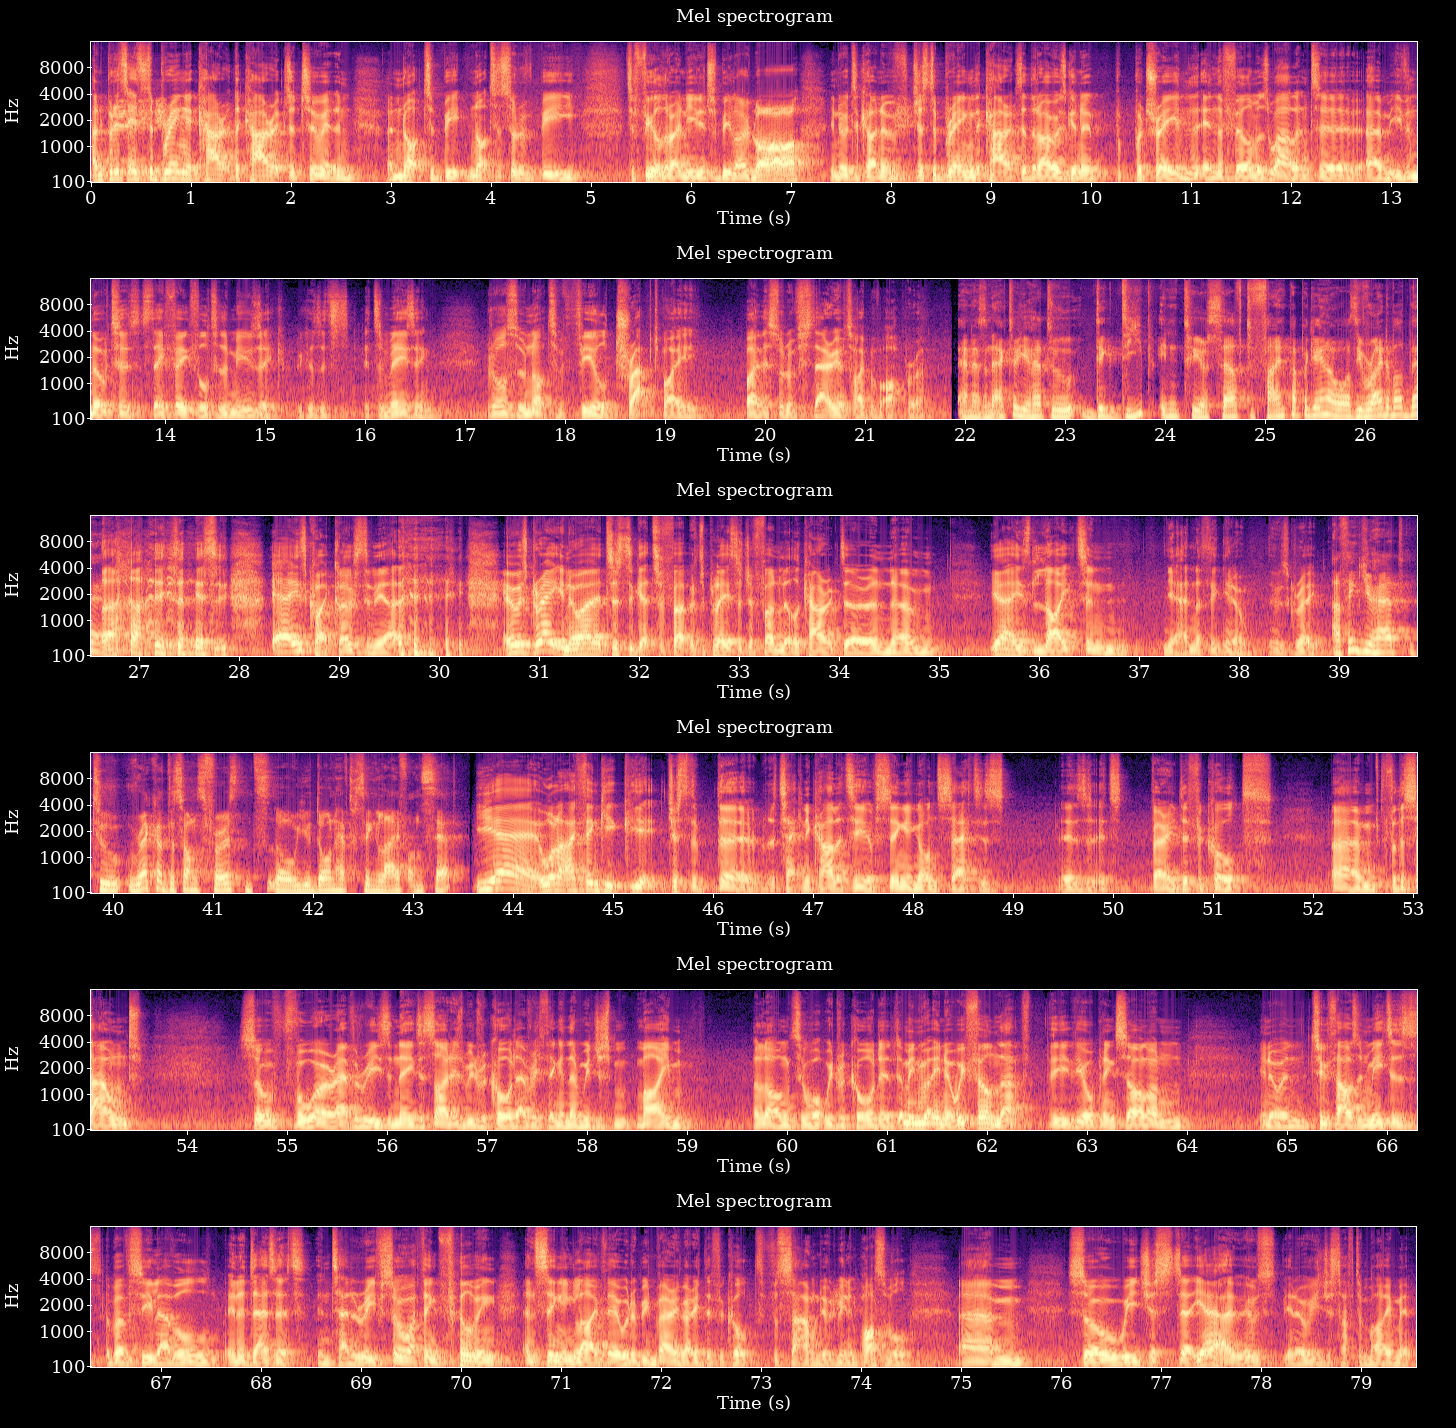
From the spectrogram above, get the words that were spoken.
and but it's it's to bring a char- the character to it and and not to be not to sort of be to feel that I needed to be like, ah, you know, to kind of just to bring the character that I was going to p- portray in the, in the film as well, and to um, even though to stay faithful to the music because it's it's amazing, but also not to feel trapped by by this sort of stereotype of opera. And as an actor, you had to dig deep into yourself to find Papageno, was he right about that? yeah, he's quite close to me. it was great, you know, just to get to, to play such a fun little character and. Um, yeah, he's light and yeah, nothing, you know, it was great. I think you had to record the songs first so you don't have to sing live on set. Yeah, well, I think you, just the, the, the technicality of singing on set is is it's very difficult um, for the sound. So for whatever reason, they decided we'd record everything and then we'd just mime along to what we'd recorded. I mean, you know, we filmed that the the opening song on you know, in 2,000 meters above sea level in a desert in Tenerife. So I think filming and singing live there would have been very, very difficult for sound. It would have been impossible. Um, so we just, uh, yeah, it was, you know, we just have to mime it.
